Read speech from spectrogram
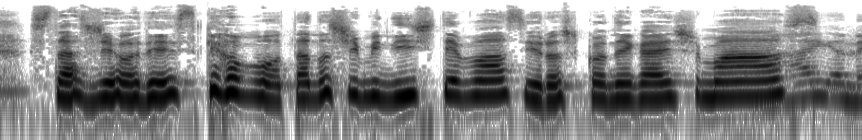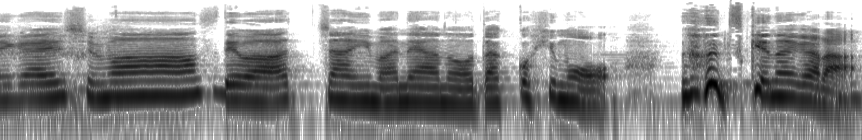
スタジオです。今日も楽しみにしてます。よろしくお願いします。はいお願いしますではあっちゃん今ねあの抱っこ紐を つけながら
